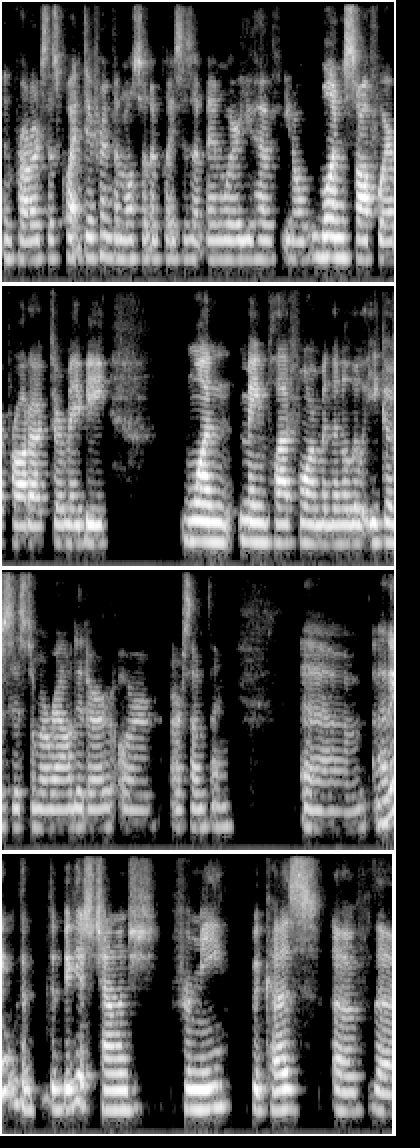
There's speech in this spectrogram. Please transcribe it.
and products. That's quite different than most other places I've been where you have, you know, one software product or maybe one main platform and then a little ecosystem around it or or or something. Um, and I think the the biggest challenge for me because of the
